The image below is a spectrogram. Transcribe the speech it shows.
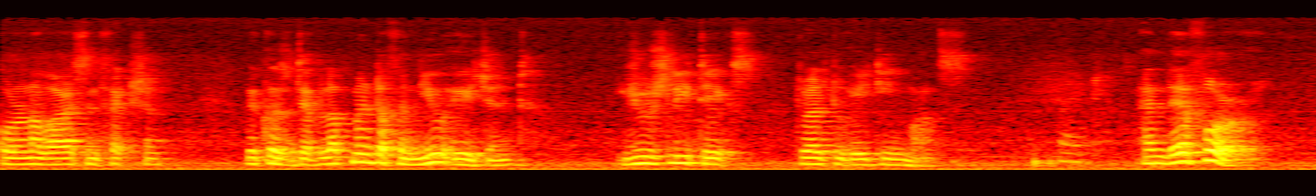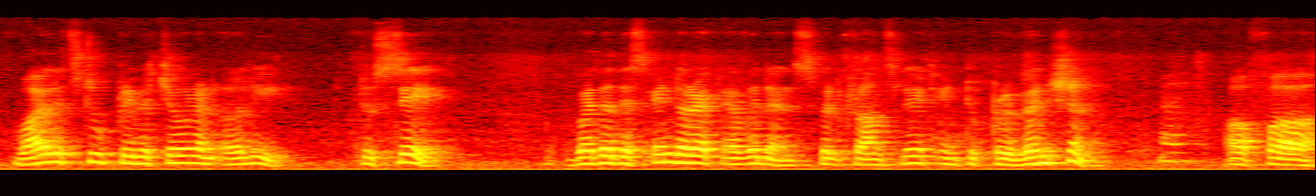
coronavirus infection because development of a new agent usually takes 12 to 18 months Right. and therefore while it's too premature and early to say whether this indirect evidence will translate into prevention Right. of uh,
